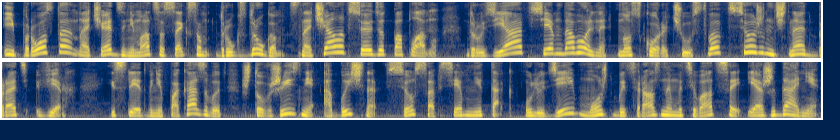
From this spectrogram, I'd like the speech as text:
и просто начать заниматься сексом друг с другом. Сначала все идет по плану. Друзья всем довольны, но скоро чувства все же начинают брать верх. Исследования показывают, что в жизни обычно все совсем не так. У людей может быть разная мотивация и ожидания,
